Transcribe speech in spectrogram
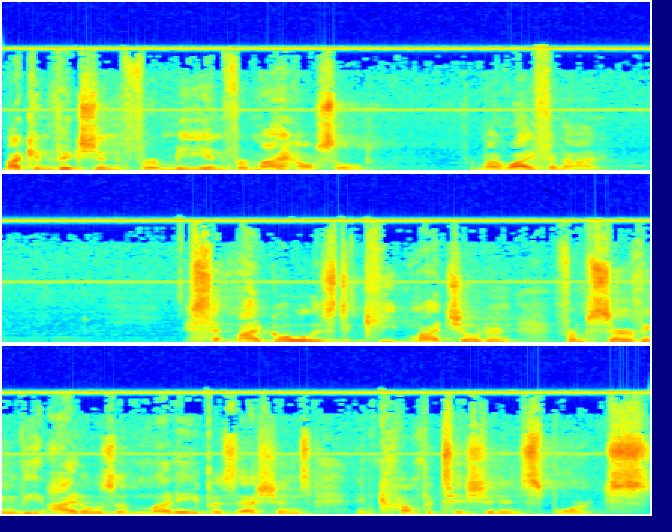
My conviction for me and for my household, for my wife and I, is that my goal is to keep my children from serving the idols of money, possessions, and competition in sports.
